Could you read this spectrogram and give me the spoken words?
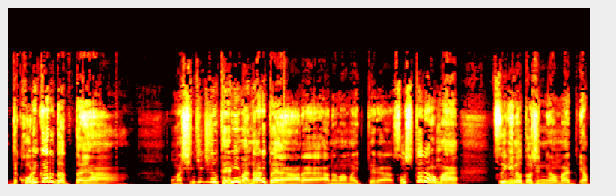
ん。で、これからだったやん。お前、新日のテリーマン慣れたやん、あれ。あのまま言ってりゃ。そしたらお前、次の年にお前、や、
